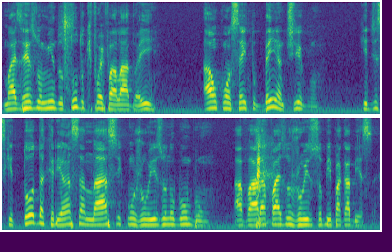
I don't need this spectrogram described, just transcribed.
Mas resumindo tudo que foi falado aí, há um conceito bem antigo que diz que toda criança nasce com juízo no bumbum. A vara faz o juízo subir para a cabeça.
